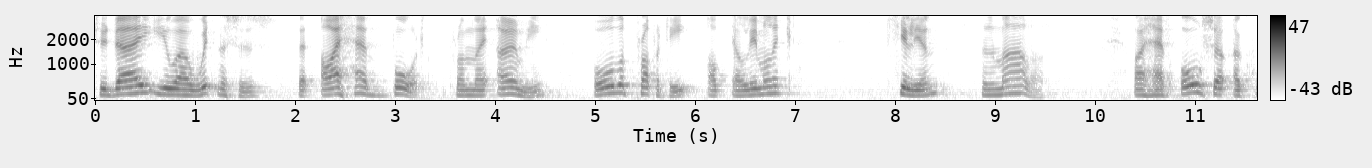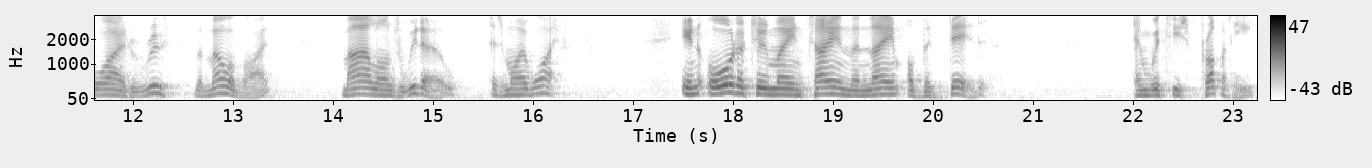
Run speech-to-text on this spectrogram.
Today you are witnesses that I have bought from Naomi all the property of Elimelech, Kilion, and Mahlon. I have also acquired Ruth the Moabite, Mahlon's widow, as my wife in order to maintain the name of the dead and with his property,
